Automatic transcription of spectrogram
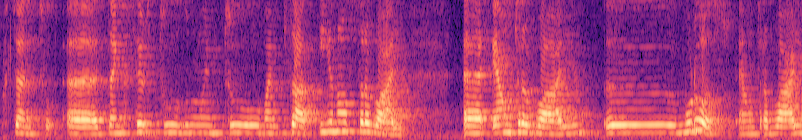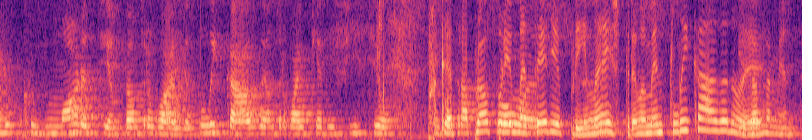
Portanto, uh, tem que ser tudo muito bem pesado. E o nosso trabalho uh, é um trabalho moroso, é um trabalho que demora tempo, é um trabalho delicado, é um trabalho que é difícil Porque a própria matéria-prima é extremamente delicada, não é? Exatamente.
